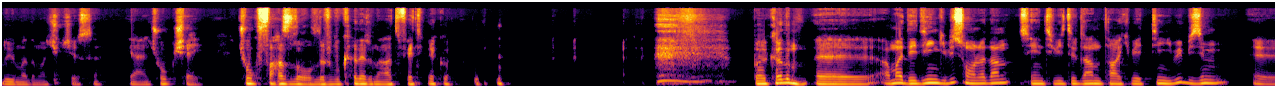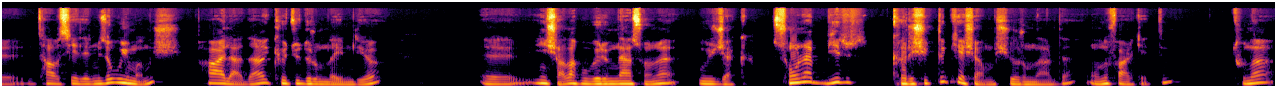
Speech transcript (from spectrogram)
duymadım açıkçası. Yani çok şey, çok fazla olur bu kadarını atfetmek o. Bakalım ee, ama dediğin gibi sonradan senin Twitter'dan takip ettiğin gibi bizim e, tavsiyelerimize uymamış. Hala da kötü durumdayım diyor. Ee, inşallah bu bölümden sonra uyacak. Sonra bir karışıklık yaşanmış yorumlarda. Onu fark ettim. Tuna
